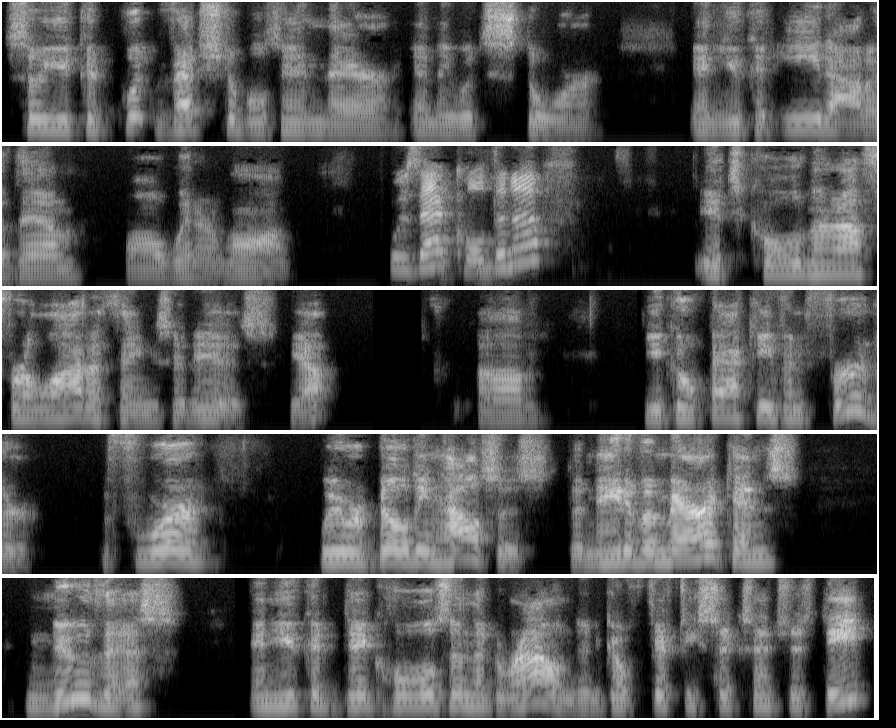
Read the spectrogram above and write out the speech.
So you could put vegetables in there and they would store and you could eat out of them all winter long. Was that cold enough? It's cold enough for a lot of things. It is. Yeah. Um, you go back even further before we were building houses. The Native Americans knew this and you could dig holes in the ground and go 56 inches deep.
